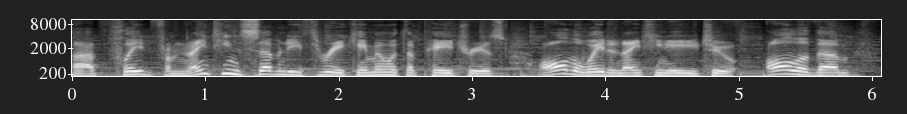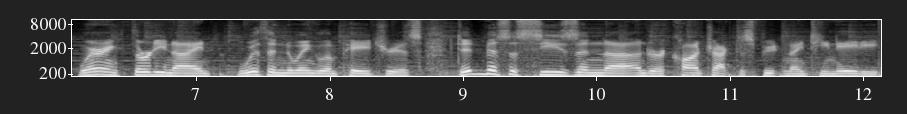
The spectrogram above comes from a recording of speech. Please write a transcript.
uh, played from 1973, came in with the Patriots all the way to 1982. All of them wearing 39 with the New England Patriots. Did miss a season uh, under a contract dispute in 1980,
